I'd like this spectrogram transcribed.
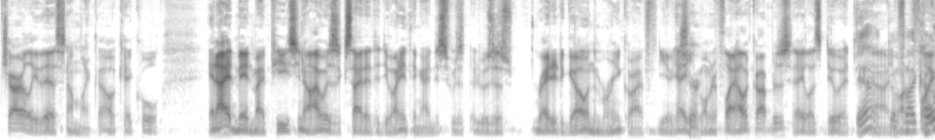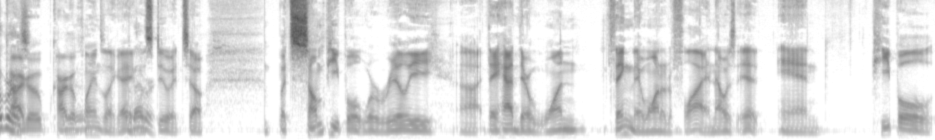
Charlie this, and I'm like, oh okay, cool. And I had made my piece. You know, I was excited to do anything. I just was it was just ready to go in the Marine Corps. I, you, hey, Sure. you want me to fly helicopters? Hey, let's do it. Yeah, Uh, go you fly want to fly Cobras. cargo cargo Yeah, planes? Like, hey, whatever. let's do it. So, but some people were really uh, they had their one thing they wanted to fly, and that was it. And people,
